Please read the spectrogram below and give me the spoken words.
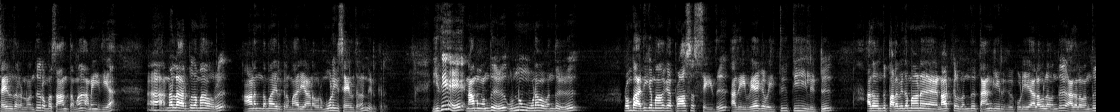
செயல்திறன் வந்து ரொம்ப சாந்தமாக அமைதியாக நல்ல அற்புதமாக ஒரு ஆனந்தமாக இருக்கிற மாதிரியான ஒரு மூளை செயல்திறன் இருக்கிறது. இதே நாம் வந்து உண்ணும் உணவை வந்து ரொம்ப அதிகமாக ப்ராசஸ் செய்து அதை வேக வைத்து தீயிலிட்டு அதை வந்து பலவிதமான நாட்கள் வந்து தாங்கி இருக்கக்கூடிய அளவில் வந்து அதில் வந்து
